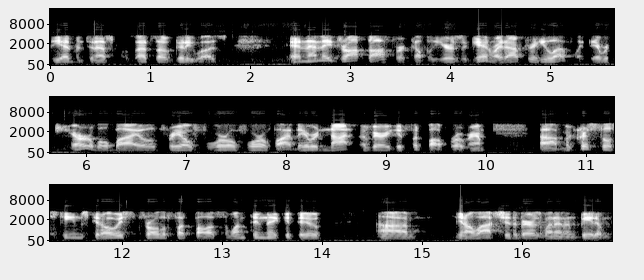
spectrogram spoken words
the Edmonton Eskimos. That's how good he was. And then they dropped off for a couple of years again right after he left. Like they were terrible by 03, 04, 04, 05. They were not a very good football program. Uh, McCrystal's teams could always throw the football. It's the one thing they could do. Um, you know, last year the Bears went in and beat them,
